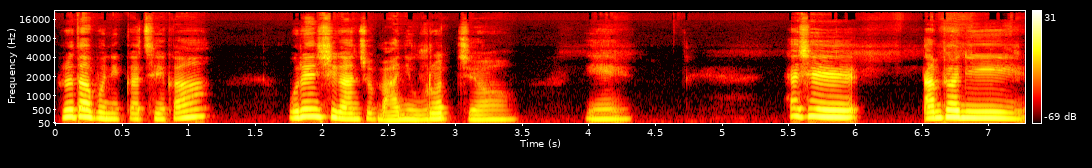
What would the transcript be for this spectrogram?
그러다 보니까 제가 오랜 시간 좀 많이 울었죠. 예. 사실 남편이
